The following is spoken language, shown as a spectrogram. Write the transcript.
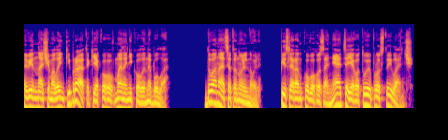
Він, наче маленький братик, якого в мене ніколи не було. 12.00. Після ранкового заняття я готую простий ланч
